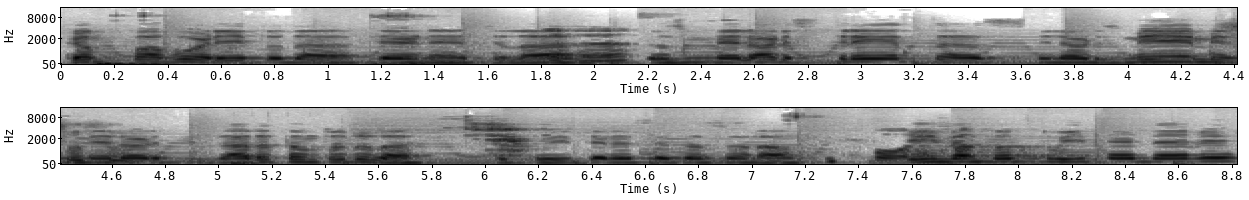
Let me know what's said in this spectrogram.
campo favorito da internet. Lá, Aham. os melhores tretas, melhores memes, melhores risadas estão tudo lá. O Twitter é sensacional. Porra. Quem inventou o Twitter deve,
